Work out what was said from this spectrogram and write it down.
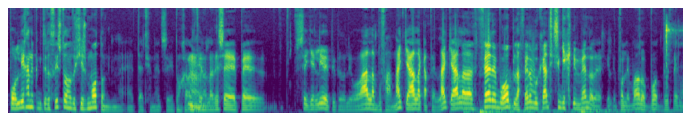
πολλοί είχαν επικεντρωθεί στον ρουχισμό των ε, τέτοιων έτσι, των χαρακτήρων. Δηλαδή σε, σε γελίο επίπεδο λίγο. Άλλα μπουφανάκια, άλλα καπελάκια, άλλα. Φέρε μου όπλα, φέρε μου κάτι συγκεκριμένο ρε φίλε. Πολεμάω ρομπότ, δεν θέλω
